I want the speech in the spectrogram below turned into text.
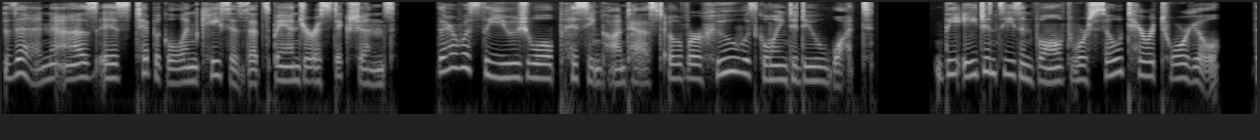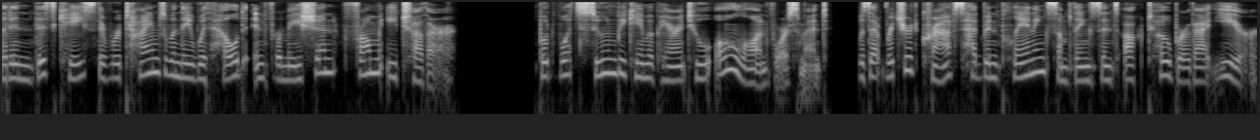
Then, as is typical in cases that span jurisdictions, there was the usual pissing contest over who was going to do what. The agencies involved were so territorial that in this case there were times when they withheld information from each other. But what soon became apparent to all law enforcement was that Richard Crafts had been planning something since October that year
